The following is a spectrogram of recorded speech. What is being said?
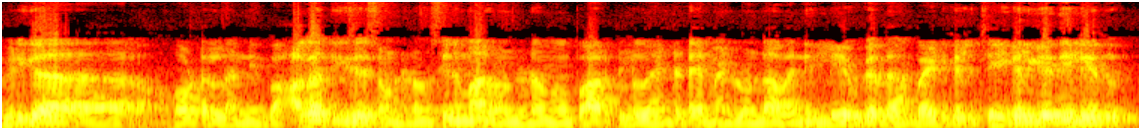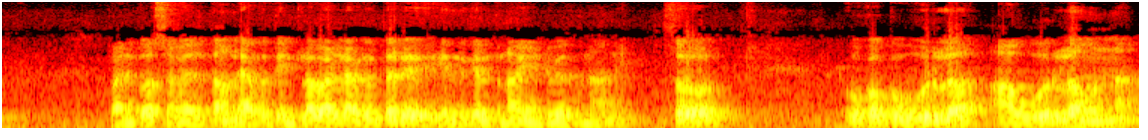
విడిగా హోటల్ అన్నీ బాగా తీసేసి ఉండడం సినిమాలు ఉండడం పార్కులు ఎంటర్టైన్మెంట్లు ఉండడం అవన్నీ లేవు కదా. బయటకు వెళ్ళి చేయగలిగేది లేదు. పని కోసం వెళ్తాం లేకపోతే ఇంట్లో వాళ్ళు అడుగుతారు ఎందుకు వెళ్తున్నావు ఏంటి వెళ్తున్నావు అని. సో ఒక్కొక్క ఊర్లో ఆ ఊర్లో ఉన్న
